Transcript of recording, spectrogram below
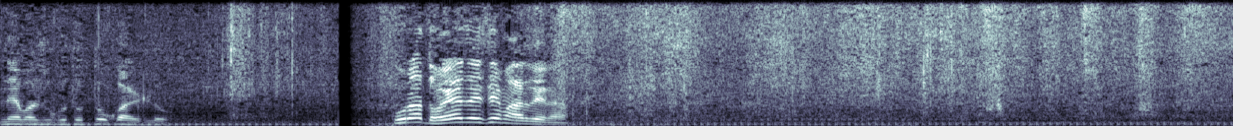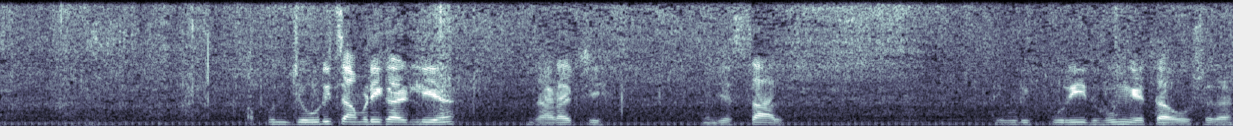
आतल्या बाजू होतो तो काढलो. पुरा धोया जैसे मार देना. आपण जेवढी चामडी काढली आहे झाडाची म्हणजे साल तेवढी पुरी धुवून घेता औषधात.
